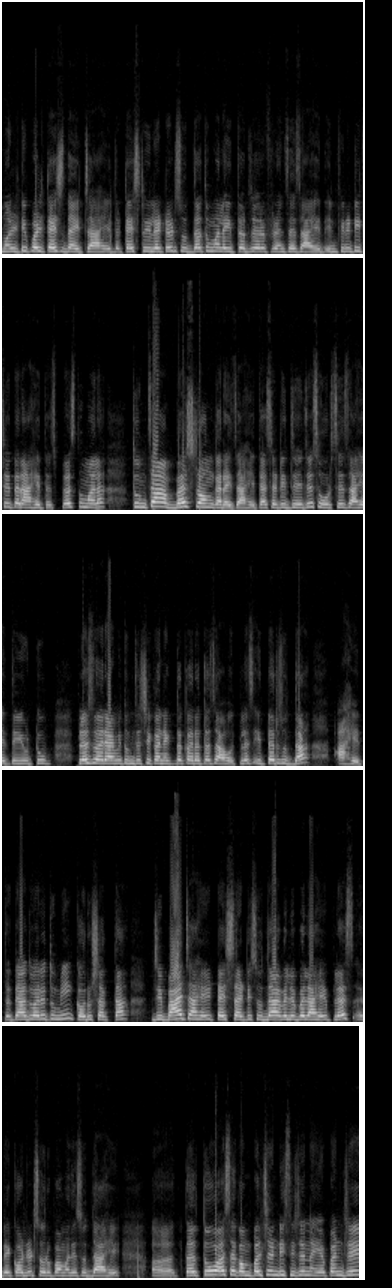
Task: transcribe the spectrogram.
मल्टिपल टेस्ट द्यायचा आहे. तर टेस्ट रिलेटेड सुद्धा तुम्हाला इतर जे रेफरन्सेस आहेत इन्फिनिटीचे तर आहेतच. प्लस तुम्हाला तुमचा अभ्यास स्ट्रॉंग करायचा आहे. त्यासाठी जे जे सोर्सेस आहेत ते यूट्यूब प्लसद्वारे आम्ही तुमच्याशी कनेक्ट करतच आहोत. प्लस इतर सुद्धा आहेत तर त्याद्वारे तुम्ही करू शकता. जी बॅच आहे टेस्टसाठी सुद्धा अवेलेबल आहे. प्लस रेकॉर्डेड स्वरूपामध्ये सुद्धा आहे. तर तो असं कंपल्शन डिसिजन नाही आहे पण जे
